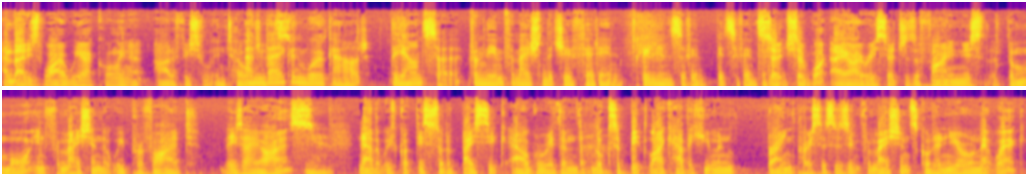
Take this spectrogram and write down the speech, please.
and that is why we are calling it artificial intelligence. And they can work out the answer from the information that you've fed in, billions of in- bits of information. so what AI researchers are finding is that the more information that we provide these AIs. Yeah. Now that we've got this sort of basic algorithm that looks a bit like how the human brain processes information, it's called a neural network.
